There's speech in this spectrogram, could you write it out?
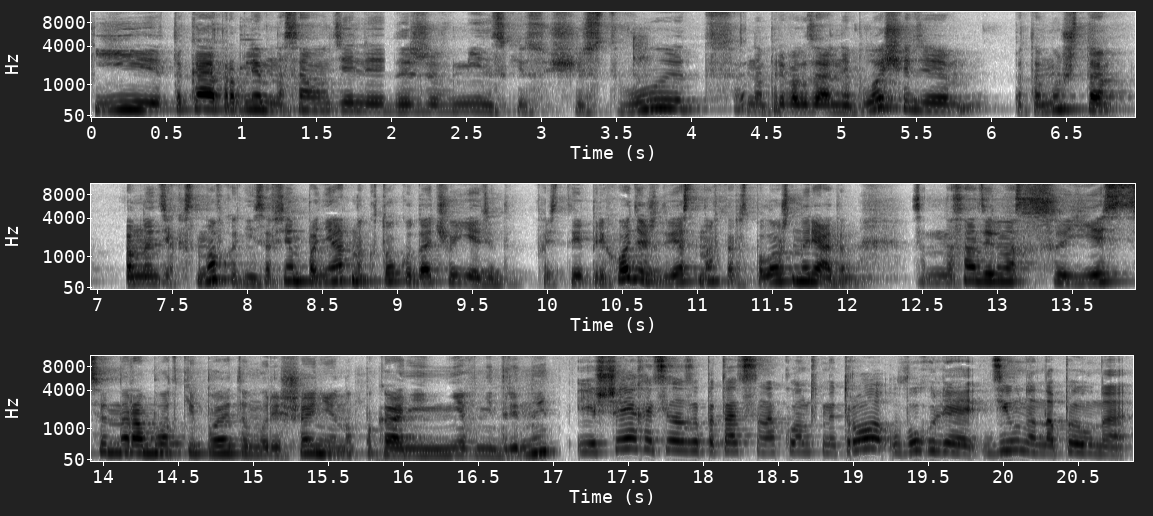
И такая проблема на самом деле даже в Минске существует на привокзальной площади, потому что там на этих остановках не совсем понятно, кто куда что едет. То есть ты приходишь, две остановки расположены рядом. На самом деле у нас есть наработки по этому решению, но пока они не внедрены. Еще я хотела запытаться на конт метро. Увогуле дзіўна, напэўна,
